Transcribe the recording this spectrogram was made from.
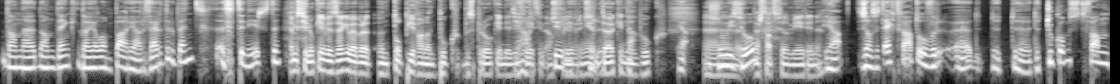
dan, uh, dan denk ik dat je al een paar jaar verder bent, ten eerste. En misschien ook even zeggen, we hebben een topje van het boek besproken in deze veertien afleveringen. Duik in dat boek. Ja, uh, sowieso. Daar staat veel meer in. Hè? Ja, dus als het echt gaat over uh, de, de, de toekomst van,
